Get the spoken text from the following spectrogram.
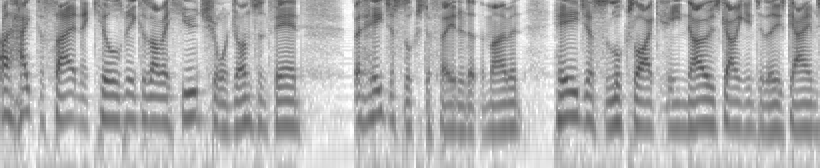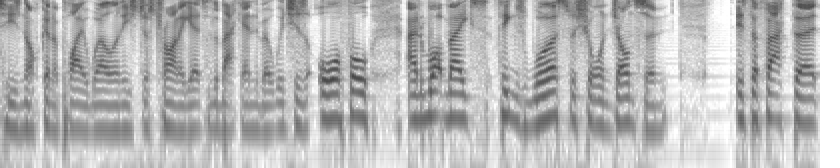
I hate to say it and it kills me because I'm a huge Shaun Johnson fan but he just looks defeated at the moment. He just looks like he knows going into these games he's not going to play well and he's just trying to get to the back end of it, which is awful. And what makes things worse for Shaun Johnson is the fact that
